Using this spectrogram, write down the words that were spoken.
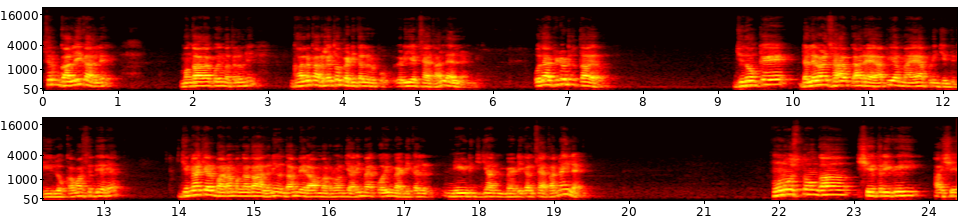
ਸਿਰਫ ਗੱਲ ਹੀ ਕਰ ਲੇ। ਮੰਗਾ ਦਾ ਕੋਈ ਮਤਲਬ ਨਹੀਂ। ਗੱਲ ਕਰ ਲੇ ਤਾਂ ਮੈਡੀਕਲ ਰਿਪੋਰਟ ਜਿਹੜੀ ਹੈ ਸਹਾਇਤਾ ਲੈ ਲੈਣਗੇ ਉਹਦਾ ਐਫੀਡੇਵਿਟ ਦਿੱਤਾ ਹੋਇਆ ਵਾ। ਜਦੋਂ ਕਿ ਡੱਲੇਵਾਲ ਸਾਹਿਬ ਕਹਿ ਰਿਹਾ ਵੀ ਮੈਂ ਆਪਣੀ ਜ਼ਿੰਦਗੀ ਲੋਕਾਂ ਵਾਸਤੇ ਦੇ ਰਿਹਾ। ਜਿੰਨਾ ਚਿਰ 12 ਮੰਗਾਂ ਦਾ ਹੱਲ ਨਹੀਂ ਹੁੰਦਾ, ਮੇਰਾ ਮਰਨ ਜਾਰੀ ਮੈਂ ਕੋਈ ਮੈਡੀਕਲ ਨੀਡ ਜਾਂ ਮੈਡੀਕਲ ਸਹਾਇਤਾ ਨਹੀਂ ਲੈਣੀ। ਹੁਣ ਉਸ ਤੋਂ ਗਾ 6 ਤਰੀਕ ਹੀ ਆ 6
